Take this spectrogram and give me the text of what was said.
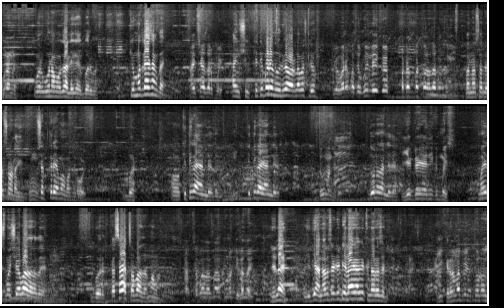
गुणानं वर उन्हामुळे झाले काय? बरं बरं. किंमत काय सांगताय? ऐंशी हजार रुपये. ऐंशी. कितीपर्यंत होईल व्यवहारला बसलो? व्यवहारापासून होईल एक पन्नास पंचावन्न हजार होईल. पन्नास आलं सोडा ही शेतकरी आहे मामा होय. बर. किती काय आणले तुम्ही? किती काय आणले दोन आणले दोनच आणले त्या? एक गाय आणि एक म्हैस. म्हैस म्हशी या बाजारात आहे. बरं. कसा आहे आजचा बाजार मामा? आजचा बाजारचा थोडा आहे. ढिला आहे? म्हणजे घेणाऱ्यासाठी ढिला आहे का विकणाऱ्यासाठी? इकराला बी थोडं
